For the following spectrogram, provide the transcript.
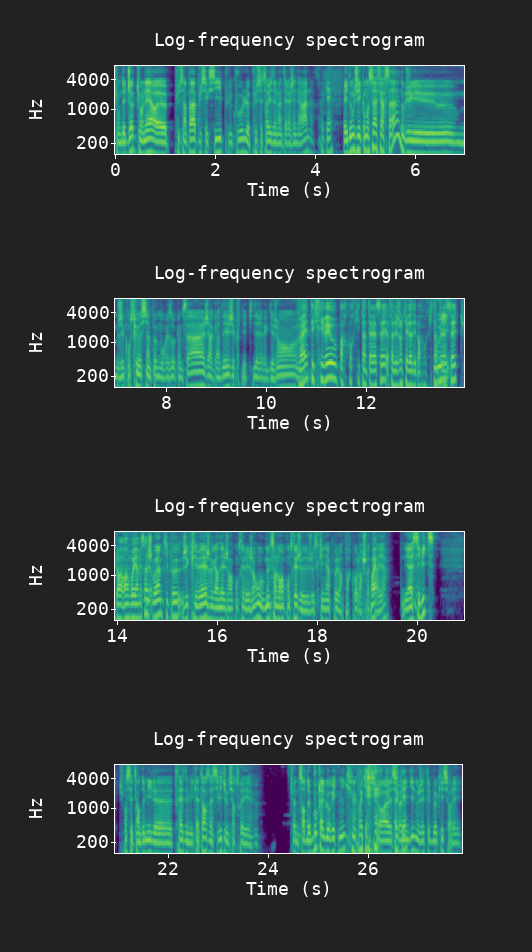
qui ont des jobs qui ont l'air euh, plus sympas, plus sexy, plus cool, plus au service de l'intérêt général. Ok. Et donc j'ai commencé à faire ça. Donc j'ai euh, j'ai construit aussi un peu mon réseau comme ça. J'ai regardé, j'ai pris des petits déj avec des gens. Ouais, t'écrivais au parcours qui t'intéressait, enfin les gens qui avaient des parcours qui Oui. t'intéressaient, tu leur as envoyé un message? Ouais, un petit peu. J'écrivais, je regardais, je rencontrais les gens, ou même sans les rencontrer, je, je screenais un peu leur parcours, leur choix de Ouais. carrière. Et assez vite, je pense que c'était en 2013-2014, assez vite, je me suis retrouvé, euh, tu vois, une sorte de boucle algorithmique Ok. sur, euh, sur. LinkedIn où j'étais bloqué sur les. Et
